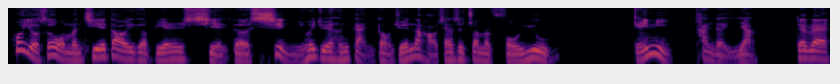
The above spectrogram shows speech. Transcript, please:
或有时候我们接到一个别人写的信，你会觉得很感动，觉得那好像是专门 for you 给你看的一样。对不对？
